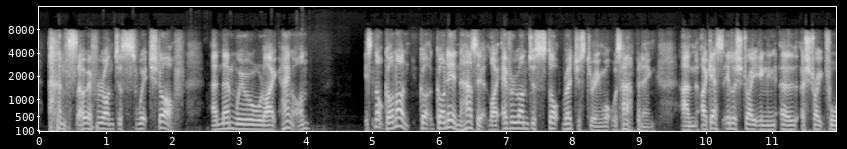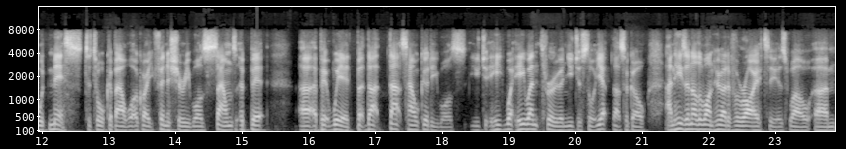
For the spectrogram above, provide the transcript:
and so everyone just switched off, and then we were all like, "Hang on, it's not gone on got, gone in has it? Like everyone just stopped registering what was happening. And i guess illustrating a, a straightforward miss to talk about what a great finisher he was sounds a bit uh, a bit weird but that that's how good he was you he he went through and you just thought yep that's a goal and he's another one who had a variety as well um,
